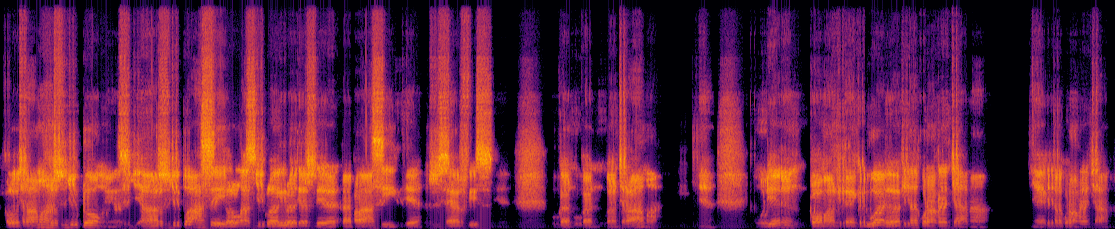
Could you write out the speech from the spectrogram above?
kalau ceramah harus sejuk dong, ya, sejuk, harus sejuk itu AC. Kalau nggak sejuk lagi berarti harus direparasi, gitu ya, harus diservis. Ya. Bukan bukan bukan ceramah. Ya. Kemudian yang kelemahan kita yang kedua adalah kita kurang rencana. Ya, kita kurang rencana.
